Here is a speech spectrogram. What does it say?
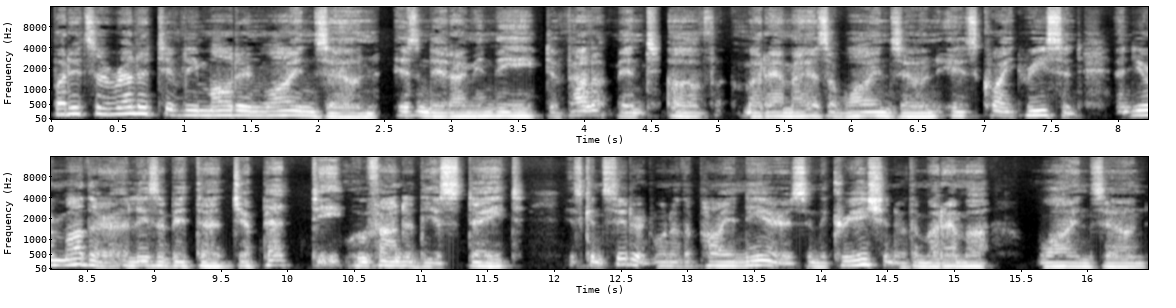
But it's a relatively modern wine zone, isn't it? I mean, the development of Maremma as a wine zone is quite recent. And your mother, Elisabetta Geppetti, who founded the estate, is considered one of the pioneers in the creation of the Maremma wine zone.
